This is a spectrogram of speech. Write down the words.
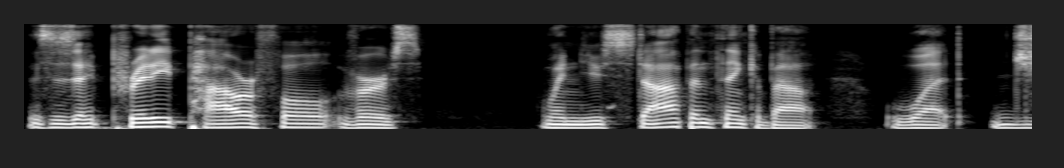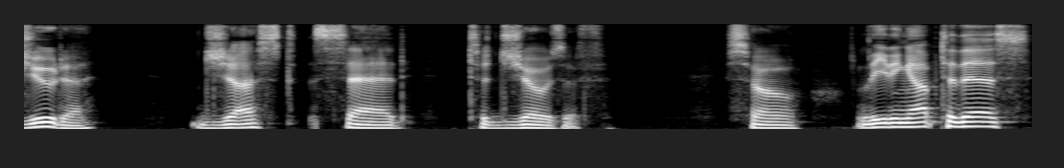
This is a pretty powerful verse when you stop and think about what Judah just said to Joseph. So, leading up to this,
